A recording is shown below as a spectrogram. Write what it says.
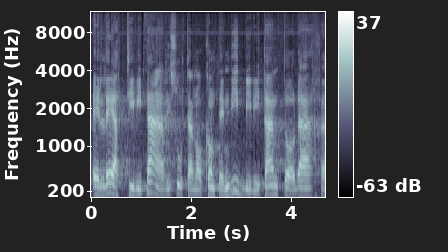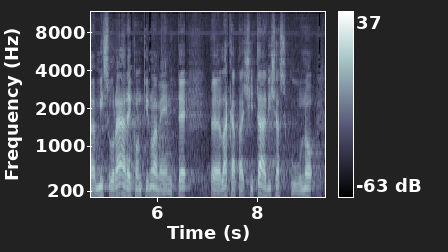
e le attività risultano contendibili tanto da eh, misurare continuamente eh, la capacità di ciascuno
